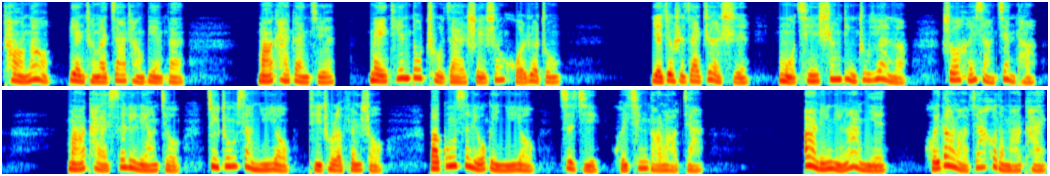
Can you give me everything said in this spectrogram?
吵闹变成了家常便饭。马凯感觉每天都处在水深火热中。也就是在这时，母亲生病住院了，说很想见他。马凯思虑良久，最终向女友提出了分手，把公司留给女友，自己回青岛老家。二零零二年。回到老家后的马凯，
